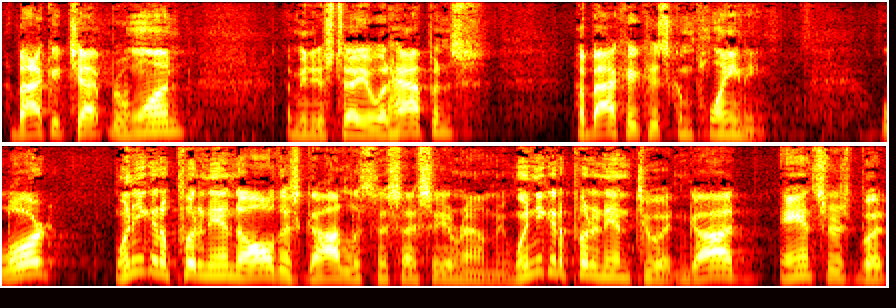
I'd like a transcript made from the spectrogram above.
Habakkuk chapter 1, let me just tell you what happens. Habakkuk is complaining. Lord, when are you going to put an end to all this godlessness I see around me? When are you going to put an end to it? And God answers, but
